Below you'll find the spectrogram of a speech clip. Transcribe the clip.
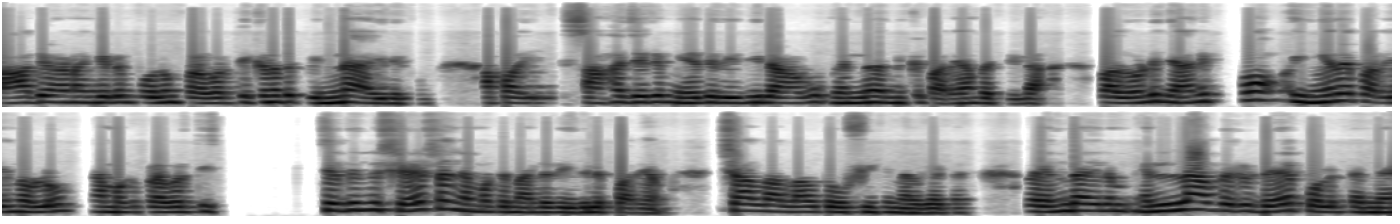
ആദ്യമാണെങ്കിലും പോലും പ്രവർത്തിക്കുന്നത് പിന്നെ ആയിരിക്കും അപ്പൊ സാഹചര്യം ഏത് രീതിയിലാവും എന്ന് എനിക്ക് പറയാൻ പറ്റില്ല. അപ്പൊ അതുകൊണ്ട് ഞാനിപ്പോ ഇങ്ങനെ പറയുന്നുള്ളൂ. നമുക്ക് പ്രവർത്തിച്ചതിന് ശേഷം നമുക്ക് നല്ല രീതിയിൽ പറയാം. ഷാള്ള അള്ളാഹു തോഫിക്ക് നൽകട്ടെ. അപ്പൊ എന്തായാലും എല്ലാവരും ഇതേപോലെ തന്നെ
